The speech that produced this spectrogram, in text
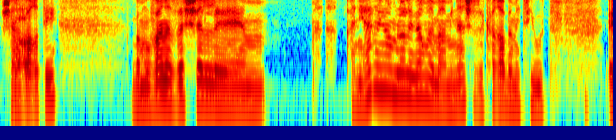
שעברתי, במובן הזה של... אה, אני עד היום לא לגמרי מאמינה שזה קרה במציאות. אה,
